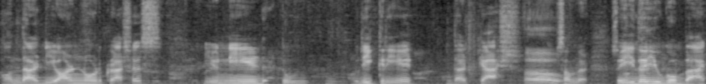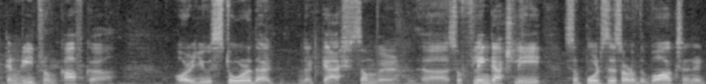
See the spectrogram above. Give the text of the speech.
on that yarn node crashes, you need to recreate that cache Oh, from somewhere. So either you go back and read from Kafka, or you store that that cache somewhere. Uh, so Flink actually supports this out of the box, and it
